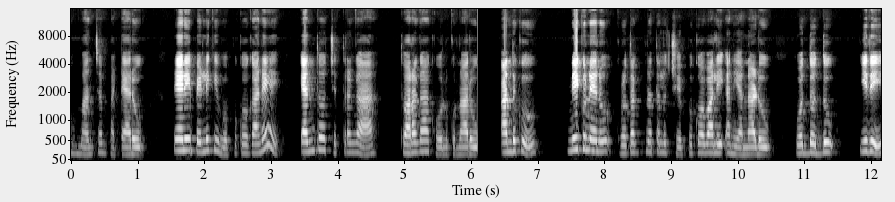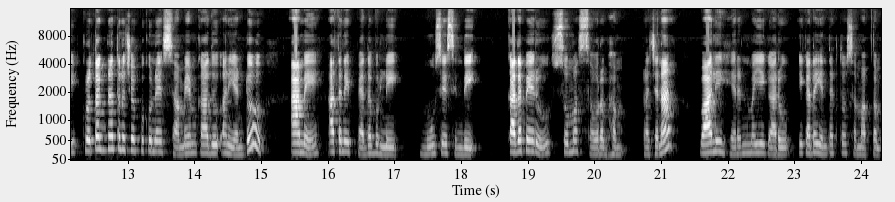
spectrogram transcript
మంచం పట్టారు. నేను ఈ పెళ్ళికి ఒప్పుకోగానే ఎంతో చిత్రంగా త్వరగా కోలుకున్నారు. అందుకు నీకు నేను కృతజ్ఞతలు చెప్పుకోవాలి అని అన్నాడు. వద్దొద్దు. ఇది కృతజ్ఞతలు చెప్పుకునే సమయం కాదు అని అంటూ ఆమె అతని పెదవుల్ని మూసేసింది. కథ పేరు సుమ సౌరభం రచన వాలి హిరణ్మయ్య గారు. ఈ కథ ఇంతటితో సమాప్తం.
